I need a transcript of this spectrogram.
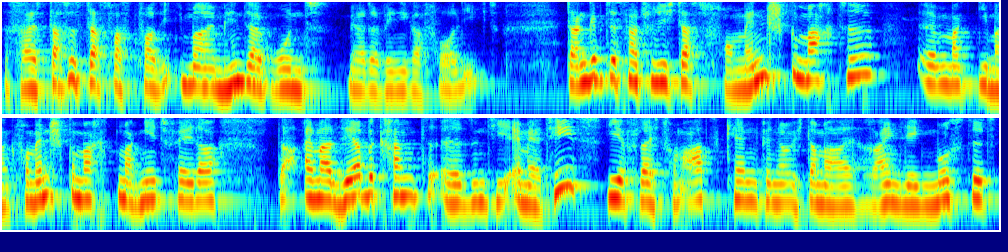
Das heißt, das ist das, was quasi immer im Hintergrund mehr oder weniger vorliegt. Dann gibt es natürlich das vom Mensch gemachte, äh, die vom Mensch gemachten Magnetfelder. Da einmal sehr bekannt äh, sind die MRTs, die ihr vielleicht vom Arzt kennt, wenn ihr euch da mal reinlegen musstet.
